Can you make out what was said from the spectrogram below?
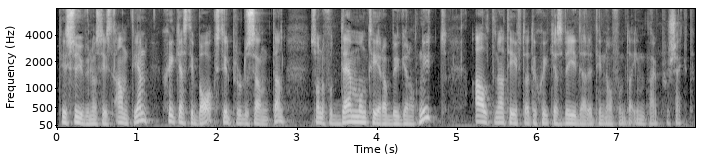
till syvende och sist antingen skickas tillbaks till producenten som de får demontera och bygga något nytt. Alternativt att det skickas vidare till någon form av impact-projekt.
